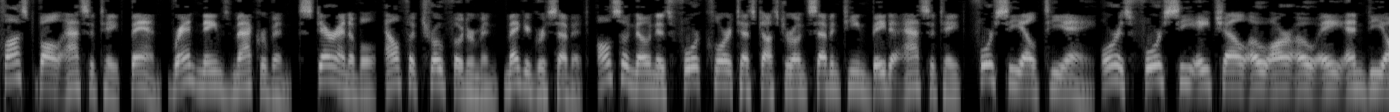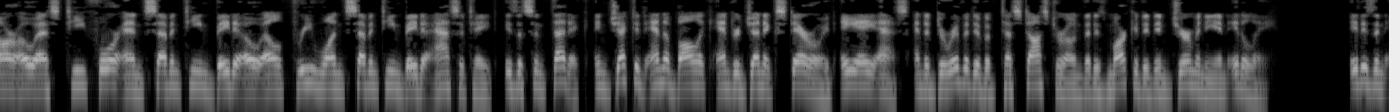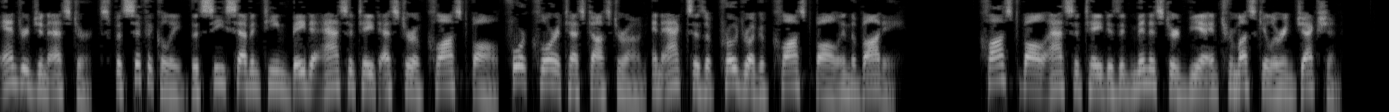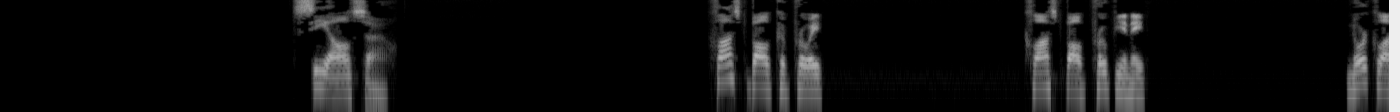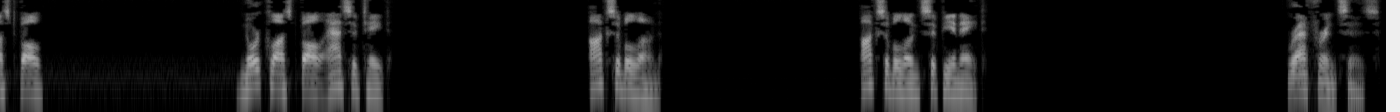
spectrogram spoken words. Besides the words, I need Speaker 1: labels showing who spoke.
Speaker 1: Clostebol acetate, BAN, brand names Macrobin, Steranabol, Alfa-Trofodermin, Megagrisevit, also known as 4-chlorotestosterone 17-beta acetate, 4-CLTA, or as 4-CHLOROANDROST4N17-beta-OL-31 17-beta acetate, is a synthetic, injected anabolic androgenic steroid AAS, and a derivative of testosterone that is marketed in Germany and Italy. It is an androgen ester, specifically, the C17-beta-acetate ester of clostebol, 4-chlorotestosterone, and acts as a prodrug of clostebol in the body. Clostebol acetate is administered via intramuscular injection. See also Clostebol caproate Clostebol propionate Norclostebol Norclostebol acetate. Oxabolone. Oxabolone cypionate. References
